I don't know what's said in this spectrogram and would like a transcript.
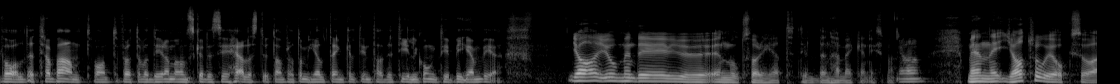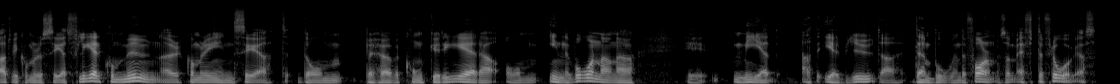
valde Trabant var inte för att det var det de önskade sig helst, utan för att de helt enkelt inte hade tillgång till BMW. Ja, jo, men det är ju en motsvarighet till den här mekanismen. Ja. Men jag tror ju också att vi kommer att se att fler kommuner kommer att inse att de behöver konkurrera om invånarna eh, med att erbjuda den boendeform som efterfrågas.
